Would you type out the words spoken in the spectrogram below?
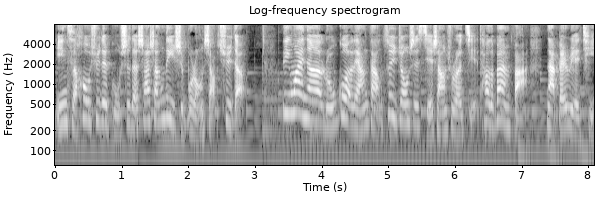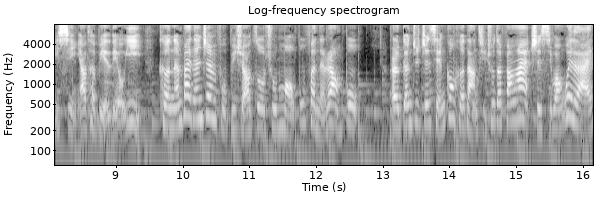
因此后续对股市的杀伤力是不容小觑的。另外呢，如果两党最终是协商出了解套的办法，那 Barry 也提醒要特别留意，可能拜登政府必须要做出某部分的让步。而根据之前共和党提出的方案，是希望未来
